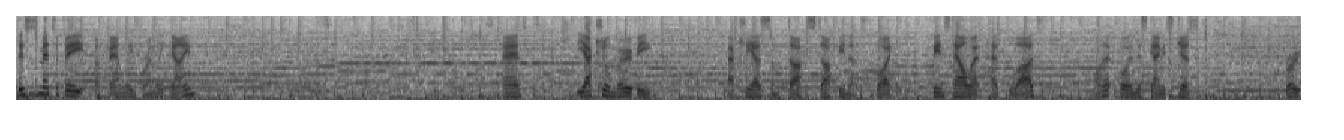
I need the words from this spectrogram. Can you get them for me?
This is meant to be a family-friendly game. And the actual movie actually has some dark stuff in it. Like, Finn's helmet had blood on it, but in this game it's just fruit.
